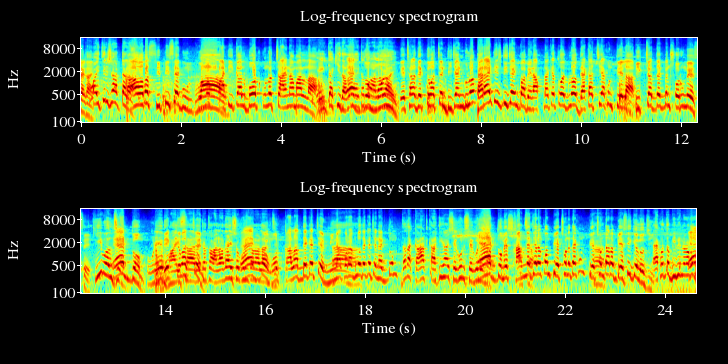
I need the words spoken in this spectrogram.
টাকায়। পঁয়ত্রিশ হাজার টাকা। তাও আবার সিপি সেগুন পার্টিকাল বোর্ড কোনো চায়না মাল না এইটা কি দাদা? এটা তো এছাড়া দেখতে পাচ্ছেন ডিজাইনগুলো ভ্যারাইটিস ডিজাইন পাবেন। আপনাকে তো এগুলো দেখাচ্ছি এখন টেলার পিকচার দেখবেন শোরুমে এসে। কি বলছেন? একদম। দেখতে পাচ্ছেন? এটা তো আলাদাই লাগছে। ওর কালার দেখেছেন? মিনা হ্যাঁ। করা গুলো দেখেছেন? একদম। দাদা কাঠ কাটি হয় সেগুন সেগুন একদম। এর সামনে আচ্ছা। যেরকম পেছনে দেখুন পেছনটা আরও বেশি গেলোজি এখন তো বিভিন্ন রকম।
